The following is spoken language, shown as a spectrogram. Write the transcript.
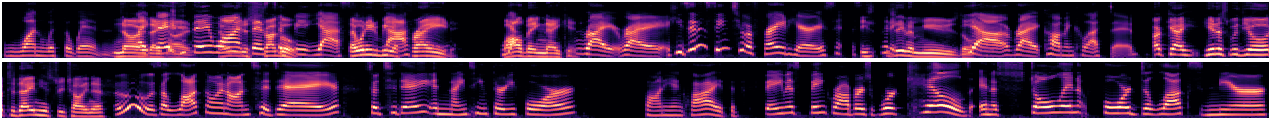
one with the wind. No, like, they they, don't. They They want want you to this struggle. to be yes. they want you to be afraid while being naked. Right, right. He didn't seem too afraid here. He He's, seemed he's pretty. even amused. yeah, right. Calm and collected. Okay, hit us with your today in history, Charlie Neff. Ooh, there's a lot going on today. So today in 1934, Bonnie and Clyde, the famous bank robbers, were killed in a stolen Ford Deluxe near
